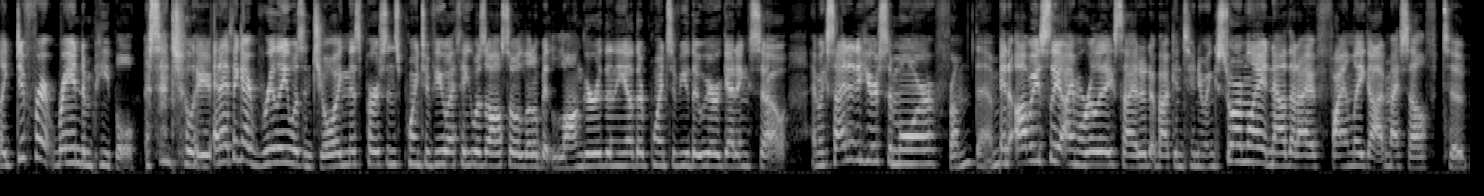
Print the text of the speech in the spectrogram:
like different random people essentially. And I think I really was enjoying this person's point of view. I think it was also a little bit longer than the other points of view that we were getting so I'm excited to hear some more from them. And obviously I'm really excited about continuing Stormlight now that I've finally gotten myself to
